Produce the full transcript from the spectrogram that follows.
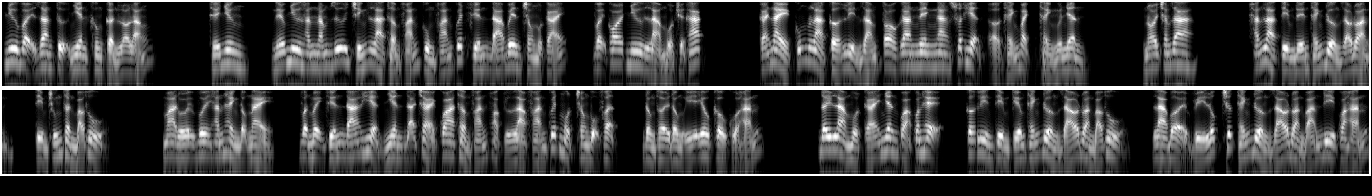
như vậy gian tự nhiên không cần lo lắng. Thế nhưng, nếu như hắn nắm giữ chính là thẩm phán cùng phán quyết phiến đá bên trong một cái, vậy coi như là một chuyện khác. Cái này cũng là cỡ lìn dám to gan nên ngang xuất hiện ở thánh bạch thành nguyên nhân. Nói trắng ra hắn là tìm đến thánh đường giáo đoàn, tìm chúng thần báo thủ. Mà đối với hắn hành động này, vận mệnh phiến đá hiển nhiên đã trải qua thẩm phán hoặc là phán quyết một trong bộ phận, đồng thời đồng ý yêu cầu của hắn. Đây là một cái nhân quả quan hệ cỡ lìn tìm kiếm thánh đường giáo đoàn báo thủ, là bởi vì lúc trước thánh đường giáo đoàn bán đi qua hắn.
